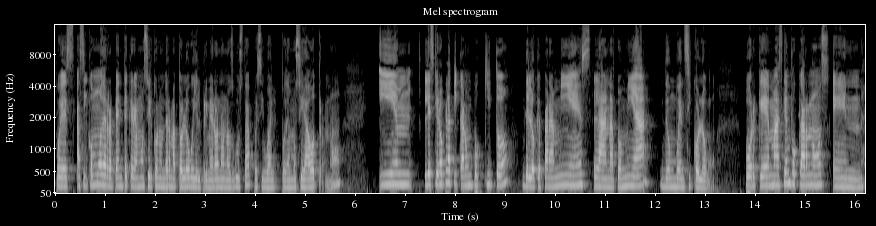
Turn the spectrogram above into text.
pues así como de repente queremos ir con un dermatólogo y el primero no nos gusta, pues igual podemos ir a otro, ¿no? Y mm, les quiero platicar un poquito de lo que para mí es la anatomía de un buen psicólogo, porque más que enfocarnos en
